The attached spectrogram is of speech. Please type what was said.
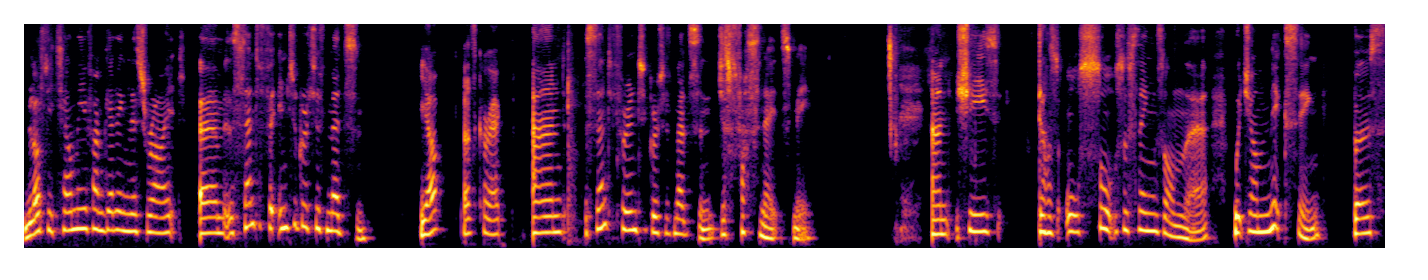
Lotte, tell me if I'm getting this right. Um, the Center for Integrative Medicine. Yep, that's correct. And the Center for Integrative Medicine just fascinates me. And she's does all sorts of things on there which are mixing both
